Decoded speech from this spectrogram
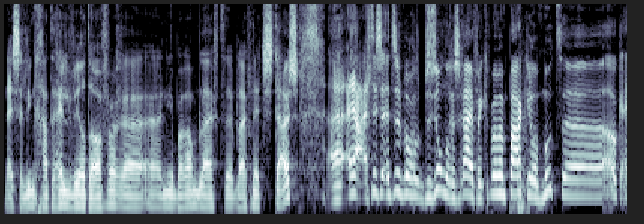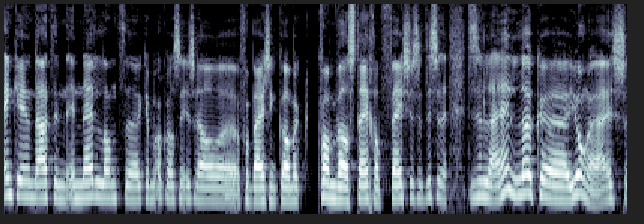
Nee, Celine gaat de hele wereld over. Uh, Nier Baram blijft, blijft netjes thuis. ja, het is, het is een bijzondere schrijver. Ik heb hem een paar keer ontmoet. ook één keer inderdaad in, in Nederland. ik heb hem ook wel eens in Israël voorbij zien komen. Ik kwam wel eens tegen op feestjes. Het is, het is een hele leuke jongen. Hij is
